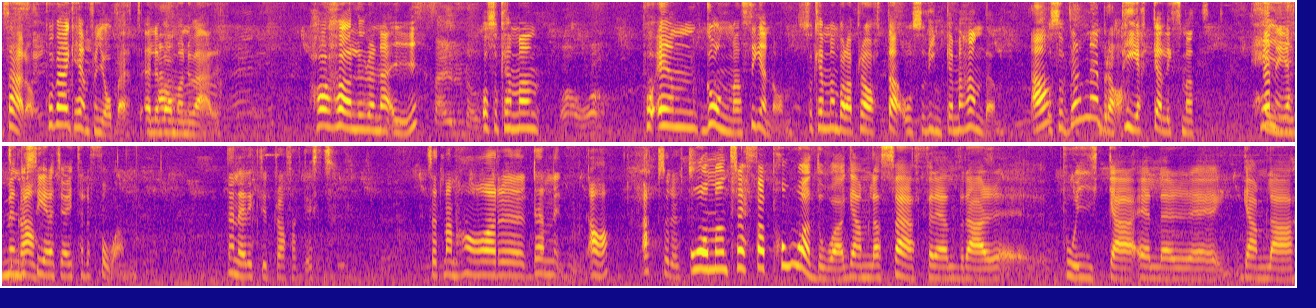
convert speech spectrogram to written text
så här då, på väg hem från jobbet eller var man nu är. Ha hörlurarna i och så kan man på en gång man ser någon så kan man bara prata och så vinka med handen. ja, och så den är bra. Peka liksom att hej men du ser att jag är i telefon. Den är riktigt bra faktiskt. Så att man har eh, den, ja absolut. Och om man träffar på då gamla svärföräldrar eh, på ICA eller eh, gamla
